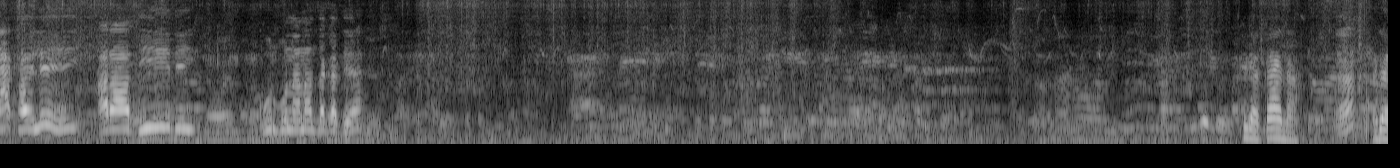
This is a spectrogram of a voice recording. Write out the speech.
না খাইলে সারা দিন এই ঘুরবো নানা জায়গা দেয়া। এটা না। এটা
